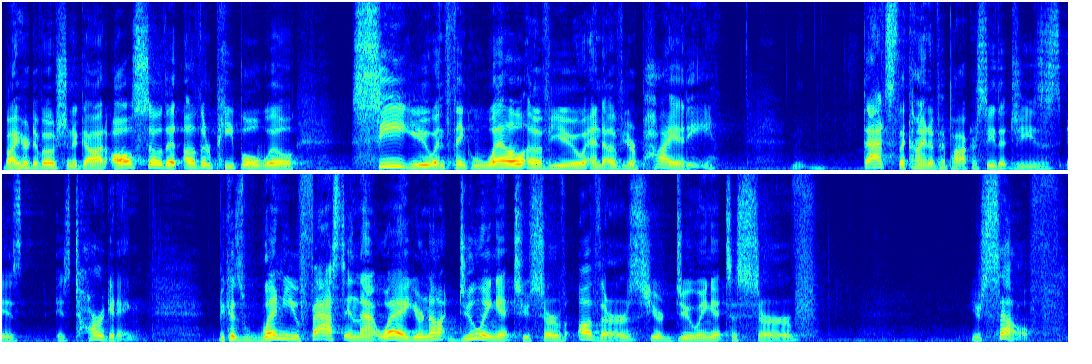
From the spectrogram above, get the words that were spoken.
by her devotion to God, also that other people will see you and think well of you and of your piety. That's the kind of hypocrisy that Jesus is, is targeting. Because when you fast in that way, you're not doing it to serve others, you're doing it to serve yourself.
